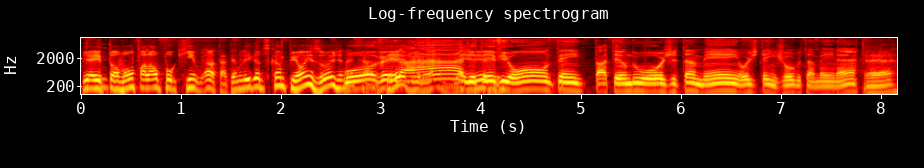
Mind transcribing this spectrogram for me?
E aí, então, vamos falar um pouquinho. Ó, tá tendo Liga dos Campeões hoje, né? Pô, cara? Teve, né? verdade. Já teve. ontem, tá tendo hoje também. Hoje tem jogo também, né? É.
